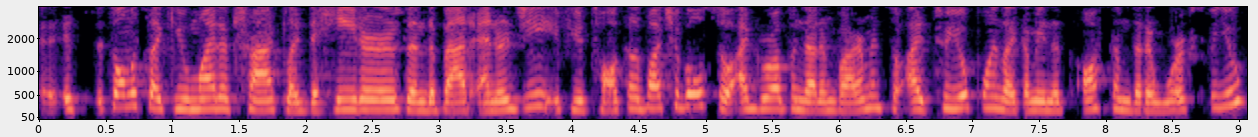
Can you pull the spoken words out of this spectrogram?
it's it's almost like you might attract like the haters and the bad energy if you talk about your goals. So I grew up in that environment. So I, to your point, like I mean, it's awesome that it works for you.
